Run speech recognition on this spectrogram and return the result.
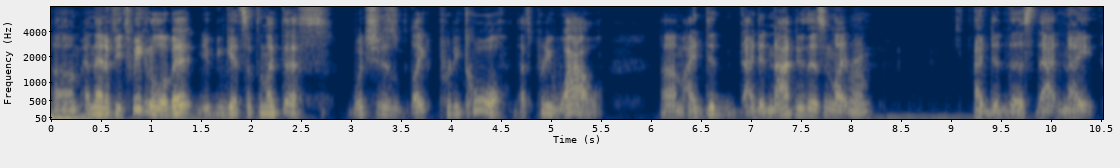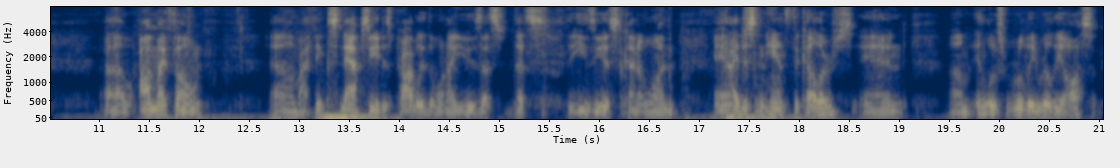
Um, and then if you tweak it a little bit, you can get something like this, which is like pretty cool. That's pretty wow. Um, I did I did not do this in Lightroom. I did this that night uh, on my phone. Um, I think Snapseed is probably the one I use. That's that's the easiest kind of one, and I just enhanced the colors, and um, it looks really really awesome,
